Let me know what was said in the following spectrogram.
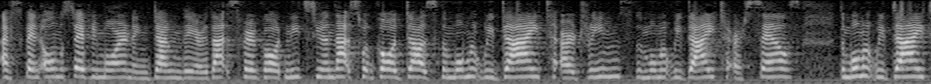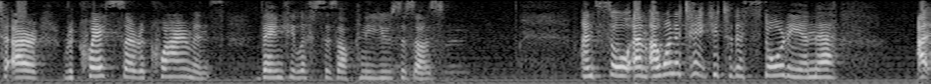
I've spent almost every morning down there. That's where God needs you, and that's what God does. The moment we die to our dreams, the moment we die to ourselves, the moment we die to our requests, our requirements, then He lifts us up and He uses us. And so um, I want to take you to this story, and uh, I,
